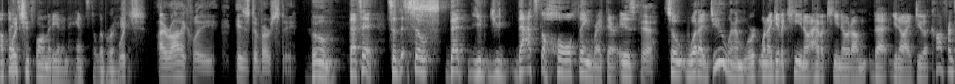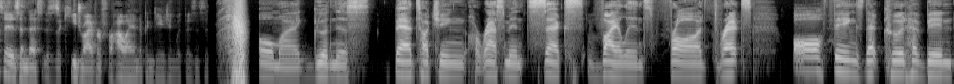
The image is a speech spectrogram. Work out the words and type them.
Upends which, conformity and enhanced deliberation. Which, ironically, is diversity. Boom. That's it. So, th- so that you, you, that's the whole thing right there. Is yeah. So what I do when I'm work when I give a keynote, I have a keynote um that you know I do at conferences, and this, this is a key driver for how I end up engaging with businesses. Oh my goodness! Bad touching, harassment, sex, violence, fraud, threats, all things that could have been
